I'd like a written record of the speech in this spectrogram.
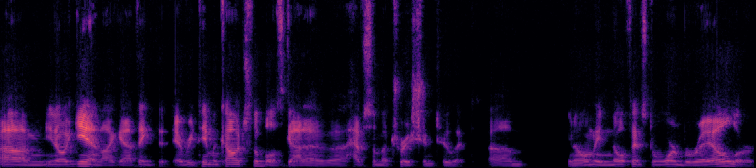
Um, you know, again, like I think that every team in college football has got to uh, have some attrition to it. Um, you know, I mean, no offense to Warren Burrell or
